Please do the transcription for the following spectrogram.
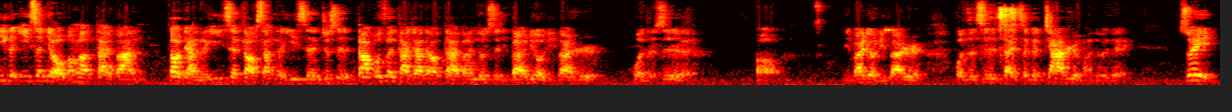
一个医生要我帮他代班，到两个医生，到三个医生，就是大部分大家都要代班，都是礼拜六、礼拜日，或者是哦，礼拜六、礼拜日。”或者是在这个假日嘛，对不对？所以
